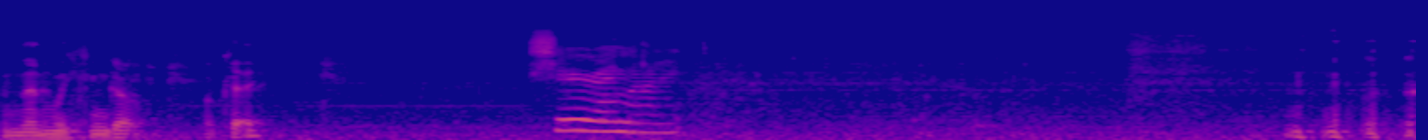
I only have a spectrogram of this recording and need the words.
and then we can go, okay? Sure, I'm on it.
